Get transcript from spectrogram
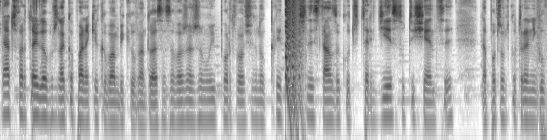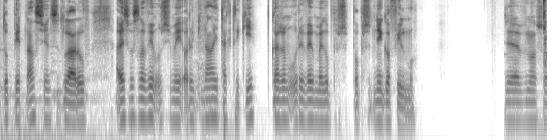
Dnia czwartego, oprócz nakopania kilku bambików na to zauważyłem, że mój portfel osiągnął krytyczny stan z około 40 tysięcy na początku treningów do 15 tysięcy dolarów, a więc postanowiłem użyć mojej oryginalnej taktyki. Pokażę urywek mojego poprzedniego filmu. Gdzie wnoszą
